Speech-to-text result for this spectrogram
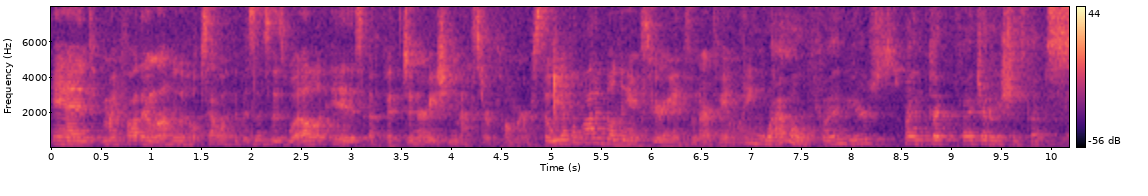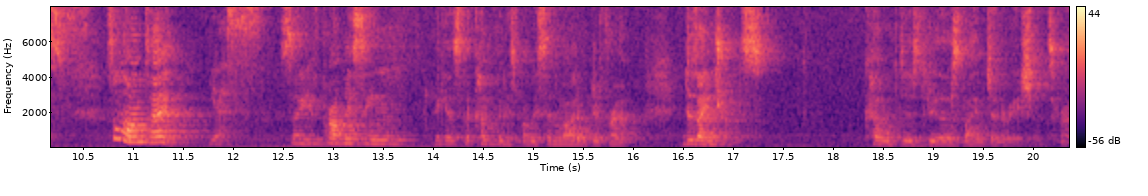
and my father in law, who helps out with the business as well, is a fifth generation master plumber. So we have a lot of building experience in our family. Wow, five years, five, five generations. That's, yes. that's a long time. Yes. So you've probably seen, I guess the company's probably seen a lot of different design trends come just through those five generations from?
